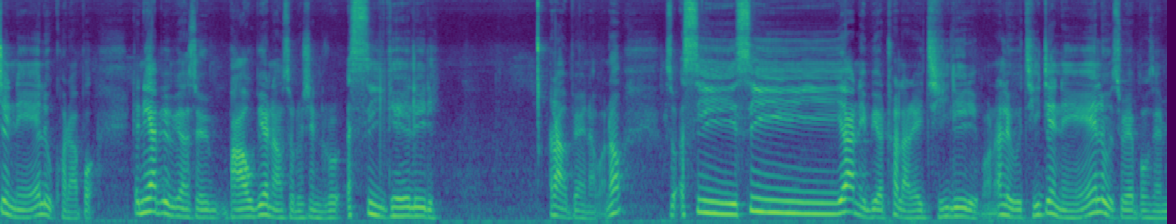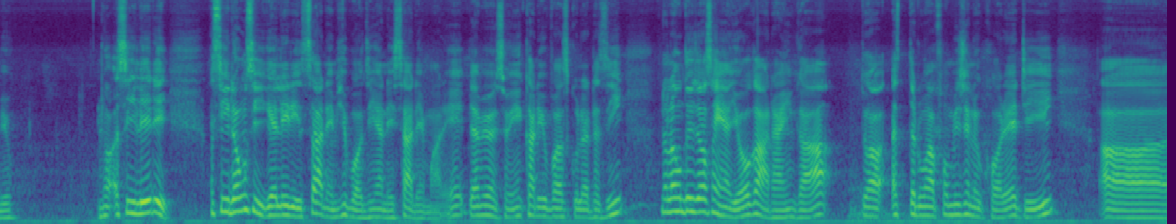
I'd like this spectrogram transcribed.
တင်တယ်လို့ခေါ်တာပေါ့ တနည်းအားဖြင့်ပြောဆိုရင်ဘာကိုပြောနေအောင်ဆိုလို့ရှိရင်တို့အစီခဲလေးတွေအဲ့ဒါကိုပြောနေတာပေါ့နော်ဆိုအစီစီကနေပြီးတော့ထွက်လာတဲ့ G လေးတွေပေါ့နော်အဲ့လို G တင်တယ်လို့ဆိုတဲ့ပုံစံမျိုးနော်အစီလေးတွေအစီတုံးစီခဲလေးတွေစတင်ဖြစ်ပေါ်ခြင်းကနေစတင်ပါတယ်ပြန်ပြောဆိုရင် cardiovascular disease နှလုံးသွေးကြောဆိုင်ရာယောဂတိုင်းကသူက astroma formation လို့ခေါ်တဲ့ဒီအာ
